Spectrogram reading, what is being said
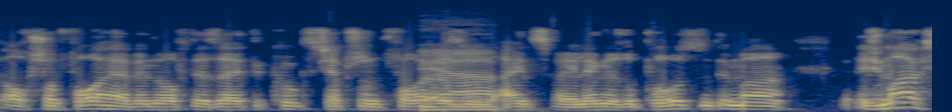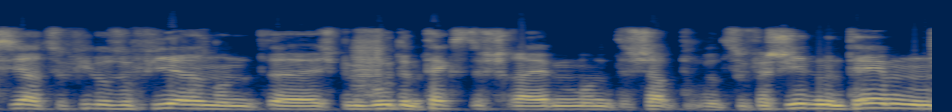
auch schon vorher, wenn du auf der Seite guckst, ich habe schon vorher Ja. so ein, zwei längere Posts und immer, ich mag es ja zu philosophieren und äh, ich bin gut im Texte schreiben und ich habe zu verschiedenen Themen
